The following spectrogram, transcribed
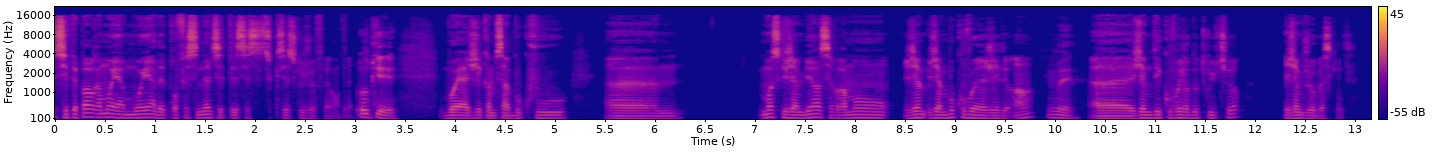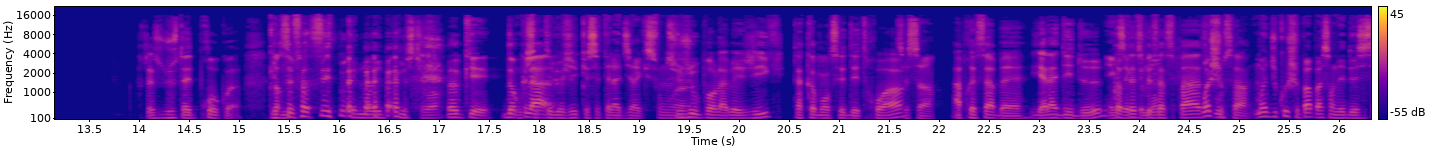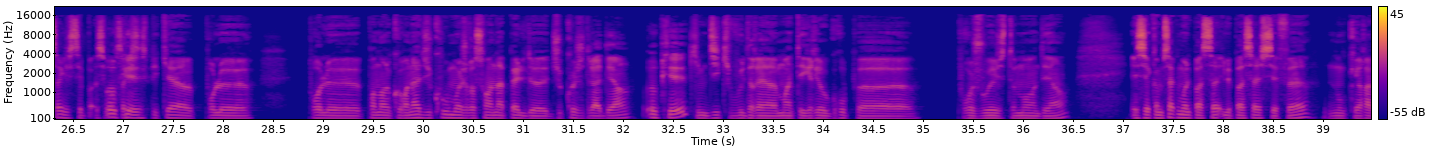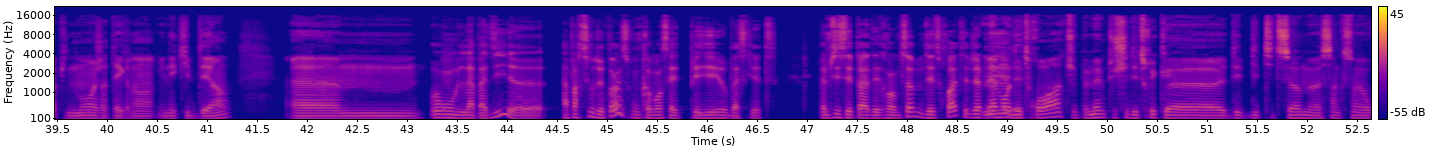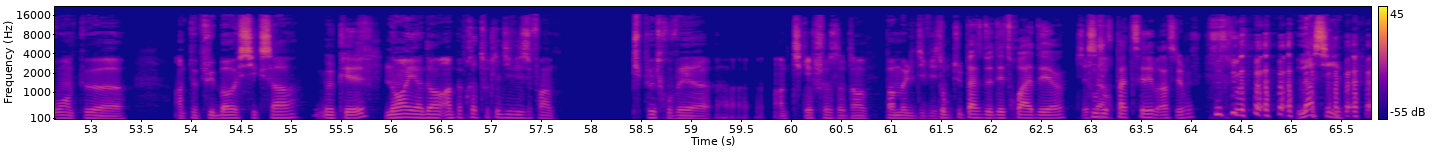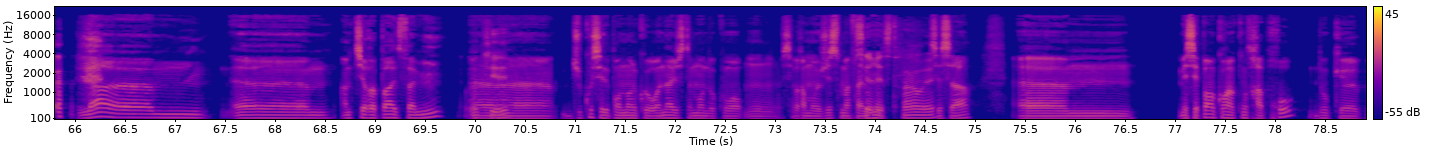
c'était pas vraiment il y a moyen d'être professionnel, c'était c'est ce que je veux faire en fait. Ok. Voyager comme ça beaucoup. Euh, moi, ce que j'aime bien, c'est vraiment, j'aime j'aime beaucoup voyager de un. Ouais. Euh, j'aime découvrir d'autres cultures et j'aime jouer au basket. Reste juste à être pro, quoi. Genre c'est facile. que demander de plus, tu vois. ok. Donc, Donc, là, c'était logique que c'était la direction. tu euh, joues pour la Belgique. T'as commencé D3. C'est ça. Après ça, ben, il y a la D2. Quand est-ce que Exactement. ça se passe Moi, je ça? Moi, du coup, je suis pas passé en D2. C'est ça que je sais pas. C'est pour ça que j'expliquais euh, pour le, pour le, pendant le Corona. Du coup, moi, je reçois un appel de, du coach de la D1 Ok. qui me dit qu'il voudrait euh, m'intégrer au groupe euh, pour jouer justement en D1. Et c'est comme ça que moi le passage, le passage s'est fait. Donc euh, rapidement, j'intègre un- une équipe D1. Euh, On l'a pas dit. euh, à partir de quand est-ce qu'on commence à être payé au basket? Même si c'est pas des grandes sommes, D3, t'es déjà payé même en D3, tu peux même toucher des trucs, euh, des, des petites sommes, euh, 500 euros un peu, euh, un peu plus bas aussi que ça. Ok. Non, il y a dans à peu près toutes les divisions. Enfin, tu peux trouver euh, un petit quelque chose dans pas mal de divisions. Donc tu passes de D3 à D1. C'est Toujours pas de célébration. Là, si. Là, euh, euh, un petit repas de famille. Ok. Euh, du coup, c'est pendant le corona justement, donc on, on- c'est vraiment juste ma C'est famille. restreint, ouais. C'est ça. Euh, mais c'est pas encore un contrat pro, donc euh,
